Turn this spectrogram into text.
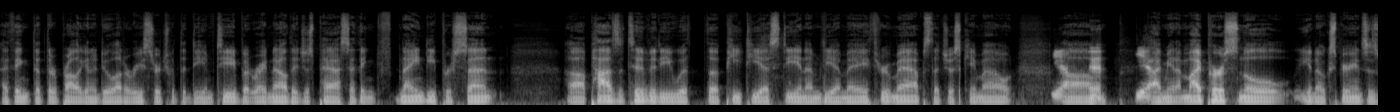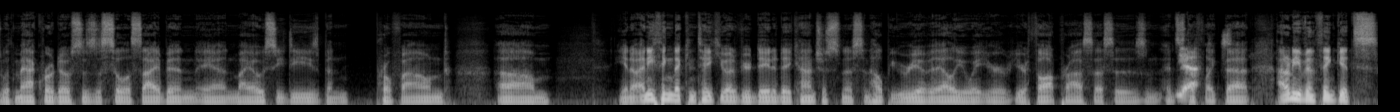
I think that they're probably going to do a lot of research with the DMT, but right now they just passed. I think ninety percent uh, positivity with the PTSD and MDMA through maps that just came out. Yeah. Um, Yeah. Yeah. I mean, my personal, you know, experiences with macro doses of psilocybin and my OCD has been profound. Um, you know, anything that can take you out of your day to day consciousness and help you reevaluate your your thought processes and, and Yeah. stuff like that. I don't even think it's,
